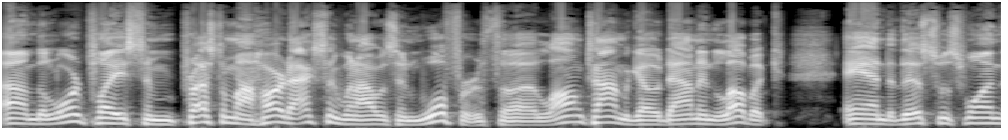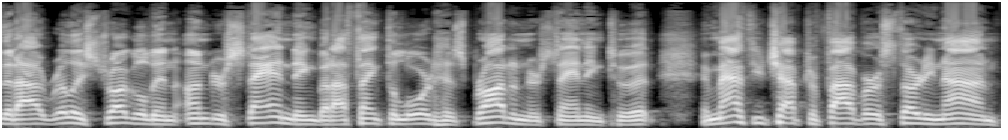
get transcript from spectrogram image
um, the Lord placed and pressed on my heart actually when I was in Wolfforth a long time ago down in Lubbock. And this was one that I really struggled in understanding, but I think the Lord has brought understanding to it. In Matthew chapter 5, verse 39,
